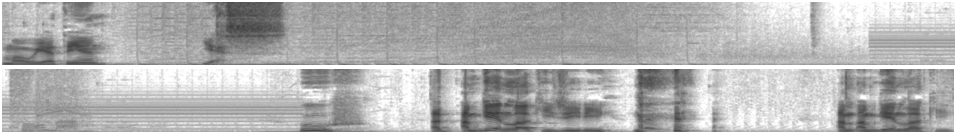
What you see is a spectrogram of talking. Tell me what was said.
Are we at the end? Yes. Whew. I, I'm getting lucky, GD. I'm, I'm getting lucky.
